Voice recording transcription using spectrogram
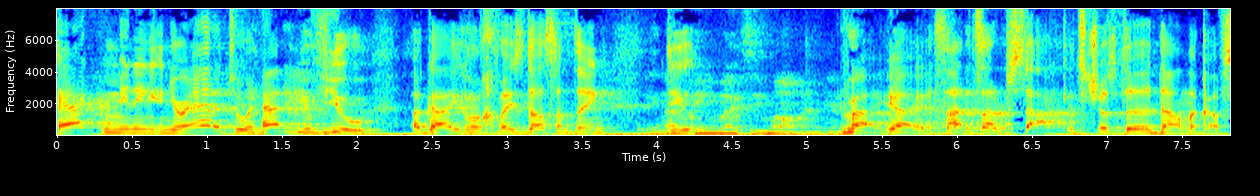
act meaning in your attitude how do you view a guy who does something? You, right yeah it's not it's not a psak it's just a down the cuffs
